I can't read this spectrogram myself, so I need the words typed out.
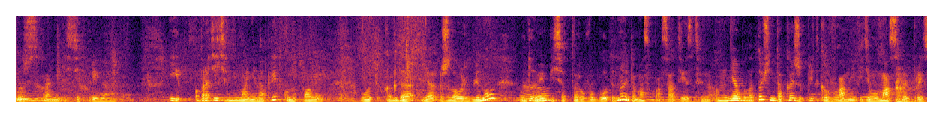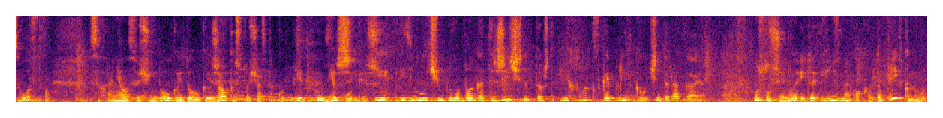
Тоже сохранились с тех времен. И обратите внимание на плитку на полу. Вот когда я жила у Люблино в доме 52 года, ну это Москва, соответственно, у меня была точно такая же плитка в ванной. Видимо, массовое производство сохранялось очень долго и долго. И жалко, что сейчас такую плитку не Слушай, купишь. ты, видимо, очень была богатой женщиной, потому что лихлакская плитка очень дорогая. Ну слушай, ну это, я не знаю, какая это плитка, но вот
